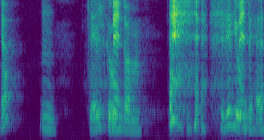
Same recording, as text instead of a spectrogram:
Ja. Mm. Det elsker Men- ungdommen. Det er det, de unge Men- vil have.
